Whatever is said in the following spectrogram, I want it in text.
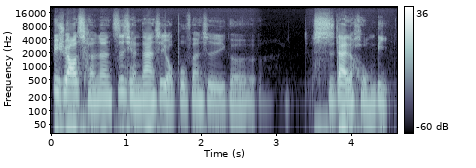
必须要承认，之前当然是有部分是一个时代的红利，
